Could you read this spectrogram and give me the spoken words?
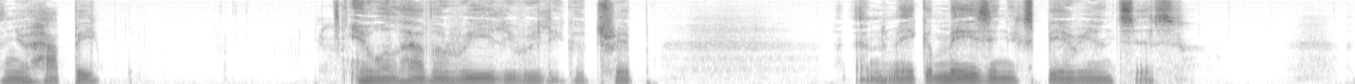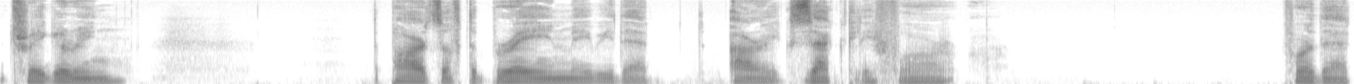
and you're happy, you will have a really, really good trip and make amazing experiences, triggering the parts of the brain maybe that are exactly for for that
